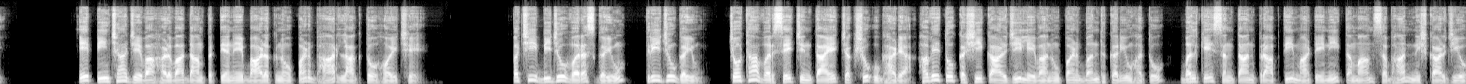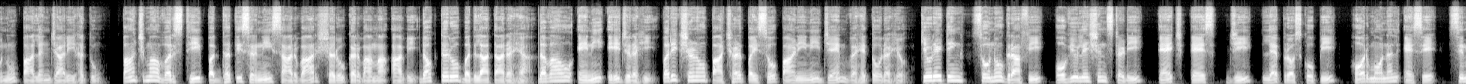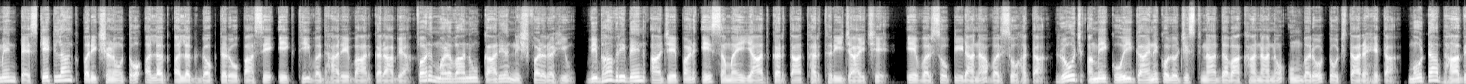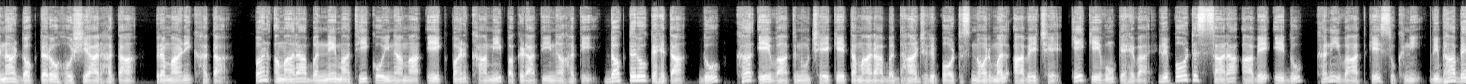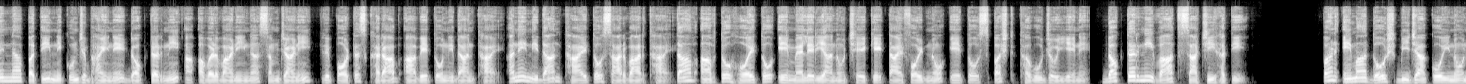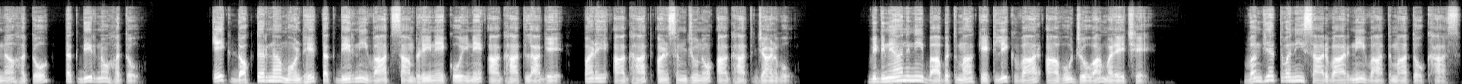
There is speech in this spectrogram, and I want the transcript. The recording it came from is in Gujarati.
એ પીંછા જેવા હળવા દાંપત્યને બાળકનો પણ ભાર લાગતો હોય છે. પછી બીજું વરસ ગયું, ત્રીજું ગયું, ચોથા વર્ષે ચિંતાએ ચક્ષુ ઉઘાડ્યા. હવે તો કશી કાળજી લેવાનું પણ બંધ કર્યું હતું બલકે સંતાન પ્રાપ્તિ માટેની તમામ સભાન નિષ્કાળજીઓનું પાલન જારી હતું. પાંચમા વર્ષથી પદ્ધતિસરની સારવાર શરૂ કરવામાં આવી. ડોક્ટરો બદલાતા રહ્યા. દવાઓ એની એ જ રહી. પરીક્ષણો પાછળ પૈસો પાણીની જેમ વહેતો રહ્યો. Curetting, sonography, ovulation study, H S G, laparoscopy, hormonal assay semen test કેટલાક પરીક્ષણો તો અલગ અલગ ડોક્ટરો પાસે એકથી વધારે વાર કરાવ્યા. ફળ મળવાનું કાર્ય નિષ્ફળ રહ્યું. વિભાવરીબેન આજે પણ એ સમય યાદ કરતા થરથરી જાય છે. એ વર્ષો પીડાના વર્ષો હતા. રોજ અમે કોઈ ગાયનેકોલોજિસ્ટના દવાખાનાનો ઉંબરો ટોચતા રહેતા. મોટા ભાગના ડોક્ટરો હોશિયાર હતા, પ્રમાણિક હતા. પણ અમારા બંનેમાંથી કોઈનામાં એક પણ ખામી પકડાતી ન હતી. ડોક્ટરો કહેતા દુઃખ ખ એ વાતનું છે કે તમારા બધા જ રિપોર્ટ્સ નોર્મલ આવે છે. એ કેવું કહેવાય? રિપોર્ટ્સ સારા આવે એ દુઃખની વાત કે સુખની? વિભાબેનના પતિ નિકુંજભાઈને ડોક્ટરની આ અવળવાણી ન સમજાણી રિપોર્ટ્સ ખરાબ આવે તો નિદાન થાય. અને નિદાન થાય તો સારવાર થાય. તાવ આવતો હોય તો એ મેલેરિયાનો છે કે ટાઇફોઇડનો એ તો સ્પષ્ટ થવું જોઈએ ને. ડોક્ટરની વાત સાચી હતી. પણ એમાં દોષ બીજા કોઈનો ન હતો, તકદીરનો હતો. એક ડોક્ટરના મોંઢે તકદીરની વાત સાંભળીને કોઈને આઘાત લાગે, પણ એ આઘાત અણસમજૂનો આઘાત જાણવો. વિજ્ઞાનની બાબતમાં કેટલીક વાર આવું જોવા મળે છે. વંધ્યત્વની સારવારની વાતમાં તો ખાસ.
